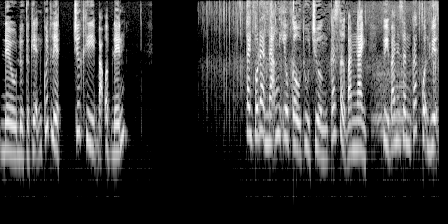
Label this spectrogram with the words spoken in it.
đều được thực hiện quyết liệt trước khi bão ập đến. Thành phố Đà Nẵng yêu cầu thủ trưởng các sở ban ngành, ủy ban nhân dân các quận huyện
